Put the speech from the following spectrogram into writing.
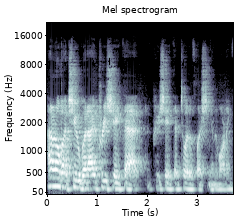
I don't know about you, but I appreciate that. I appreciate that toilet flushing in the morning.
